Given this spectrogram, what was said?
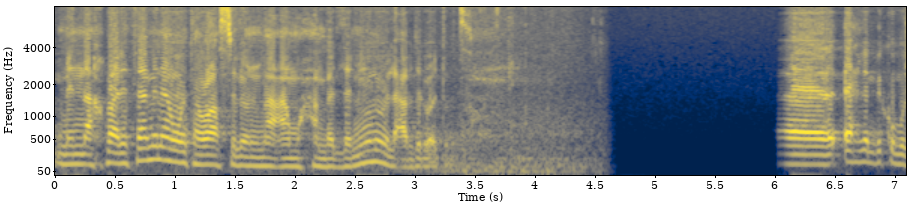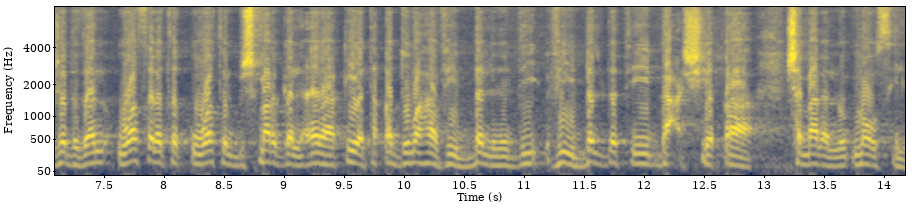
من أخبار الثامنة متواصل مع محمد لمين والعبد الودود. أهلا بكم مجددا. واصلت قوات البشمركة العراقية تقدمها في بلد في بلدة بعشقه شمال الموصل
